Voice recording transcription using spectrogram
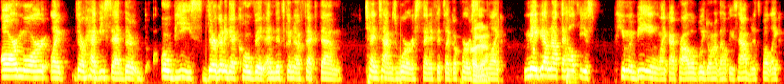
are more like they're heavy set, they're obese, they're gonna get COVID and it's gonna affect them 10 times worse than if it's like a person yeah. like maybe I'm not the healthiest human being, like I probably don't have the healthiest habits, but like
